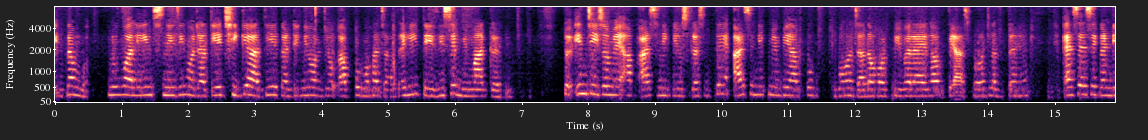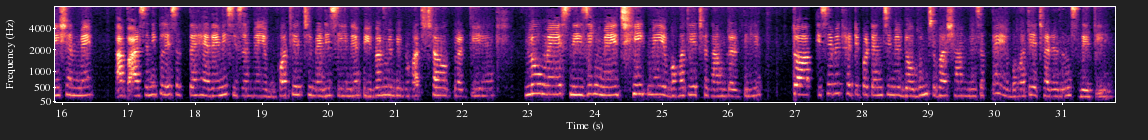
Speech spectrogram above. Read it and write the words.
एकदम फ्लू वाली स्नीजिंग हो जाती है, छीके आती है कंटिन्यू और जो आपको बहुत ज़्यादा ही तेज़ी से बीमार कर देती है। तो इन चीज़ों में आप आर्सेनिक यूज़ कर सकते हैं। आर्सेनिक में भी आपको बहुत ज़्यादा हॉट फीवर आएगा, प्यास बहुत लगता है। ऐसे ऐसे कंडीशन में आप आर्सेनिक ले सकते हैं। रेनी सीज़न में ये बहुत ही अच्छी मेडिसिन है। फीवर में भी बहुत अच्छा वर्क करती है। फ्लू में स्नीजिंग में, छींक में ये बहुत ही अच्छा काम करती है। तो आप इसे भी थर्टी पोटेंसी में दो दिन सुबह शाम ले सकते हैं। ये बहुत ही अच्छा रिज़ल्ट देती है।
